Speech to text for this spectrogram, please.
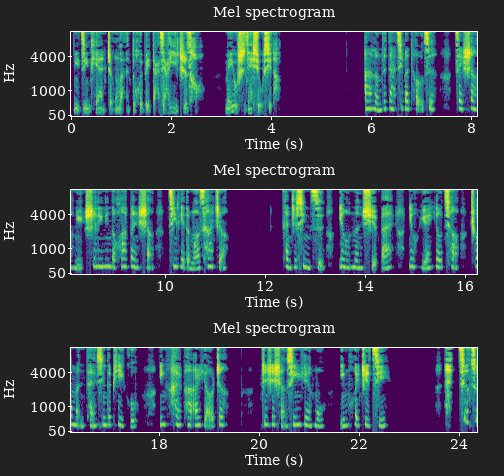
你今天整晚都会被大家一直操，没有时间休息的。”阿龙的大鸡巴头子在少女湿淋淋的花瓣上激烈的摩擦着，看着杏子又嫩雪白又圆又翘、充满弹性的屁股，因害怕而摇着，真是赏心悦目、淫秽至极。求求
